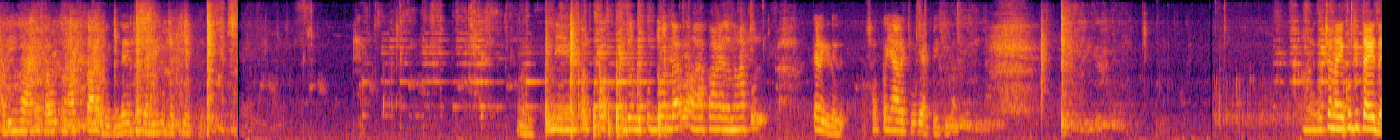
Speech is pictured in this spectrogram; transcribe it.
ಅದೀಗ ಹಾಗೆ ಸೌಟು ಹಾಕ್ತಾ ಇರಬೇಕು ಇಲ್ಲ ಇದ್ದರೆ ನೀರು ಗಟ್ಟಿ ಆಗ್ತದೆ ನೋಡಿ ಇನ್ನೇ ಸ್ವಲ್ಪ ಇದೊಂದು ಕುದ್ದು ಬಂದಾಗ ಆ ಕಾಯನ್ನು ಹಾಕೋದು ಕೆಳಗಿಡೋದು. ಸ್ವಲ್ಪ ಯಾಲಕ್ಕಿ ಹುಡಿ ಹಾಕ್ಬೇಕೀಗ ಆ, ಇದು ಚೆನ್ನಾಗಿ ಕುದೀತಾ ಇದೆ.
